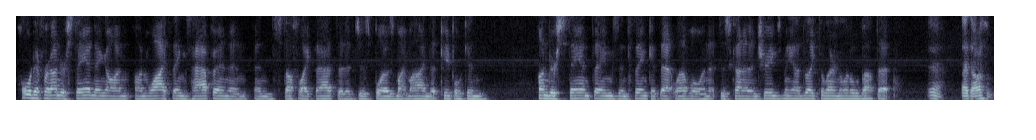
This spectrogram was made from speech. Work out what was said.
whole different understanding on on why things happen and and stuff like that. That it just blows my mind that people can understand things and think at that level, and it just kind of intrigues me. I'd like to learn a little about that. Yeah, that's awesome.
